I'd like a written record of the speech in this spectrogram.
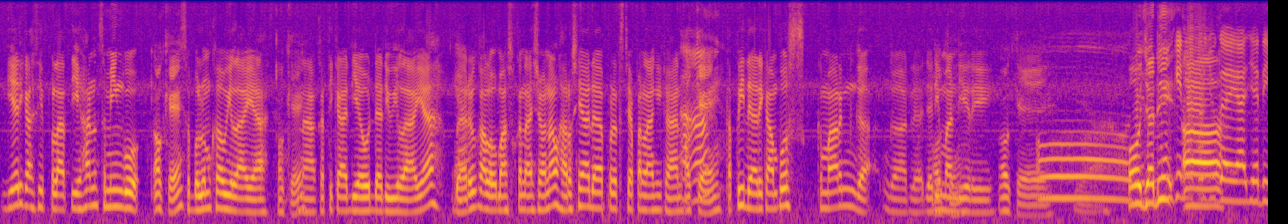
dia dikasih pelatihan seminggu Oke. sebelum ke wilayah. Oke. Nah, ketika dia udah di wilayah, baru kalau masuk ke nasional harusnya ada persiapan lagi kan. Oke. Tapi dari kampus kemarin nggak nggak ada, jadi Oke. mandiri. Oke. Oh. Oh, jadi, mungkin itu eh, juga ya jadi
